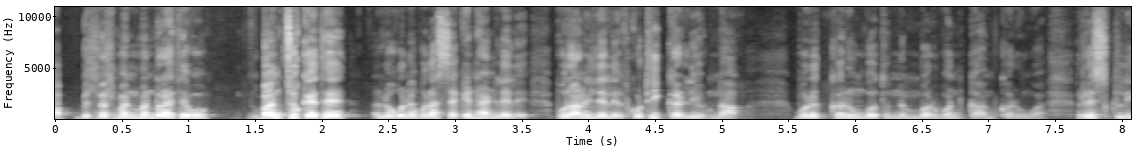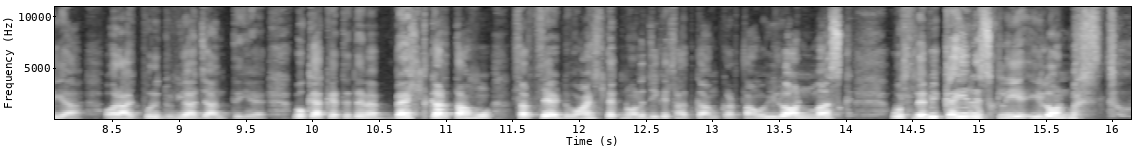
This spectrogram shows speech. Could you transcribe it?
अब बिजनेसमैन बन रहे थे वो। बन चुके थे। लोगों ने बोला सेकेंड हैंड ले ले, पुरानी ले ले, उसको ठीक कर लियो। ना बोले करूँगा तो नंबर वन काम करूँगा। रिस्क लिया और आज पूरी दुनिया जानती है। वो क्या कहते थे मैं बेस्ट करता हूँ सबसे एडवांस टेक्नोलॉजी के साथ काम करता हूँ। इलॉन मस्क उसने भी कई रिस्क लिए। इलॉन मस्क तो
